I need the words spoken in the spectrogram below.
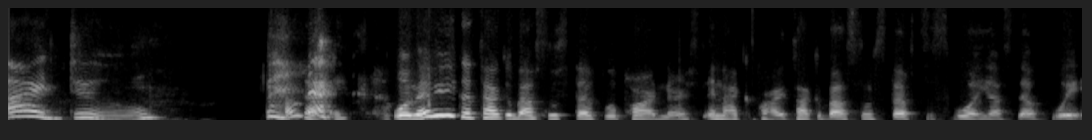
I do. Okay. Well, maybe we could talk about some stuff with partners, and I could probably talk about some stuff to spoil yourself with.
